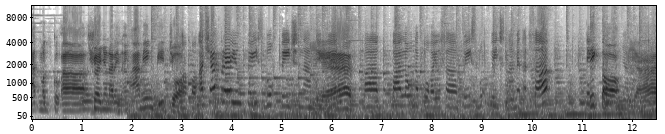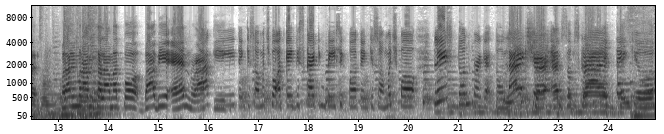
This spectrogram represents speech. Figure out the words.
at mag-share nyo na rin ang aming video. Opo. At syempre, yung Facebook page namin. Yes. Mag-follow na po kayo sa Facebook page namin at sa TikTok. niya. Ayan. Maraming maraming salamat po, Bobby and Rocky. Rocky, thank you so much po. At kay Discarding Basic po, thank you so much po. Please don't forget to like, share, and subscribe. Thank you.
